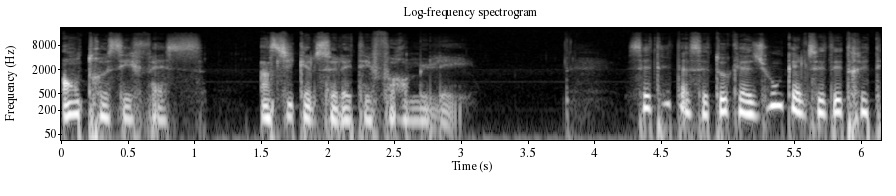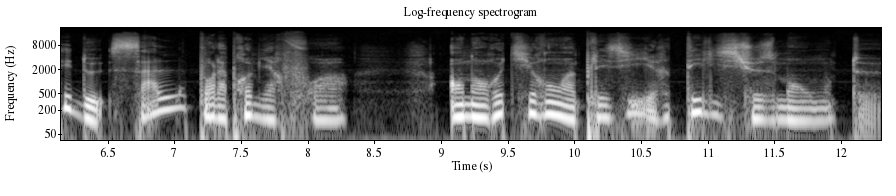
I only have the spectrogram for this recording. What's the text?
entre ses fesses, ainsi qu'elle se l'était formulé. C'était à cette occasion qu'elle s'était traitée de sale pour la première fois, en en retirant un plaisir délicieusement honteux.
